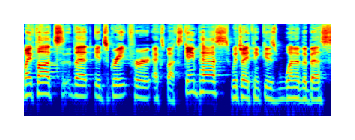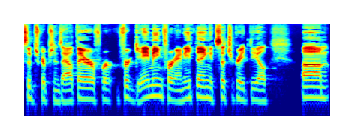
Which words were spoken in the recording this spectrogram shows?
my thoughts that it's great for Xbox Game Pass, which I think is one of the best subscriptions out there for for gaming for anything. It's such a great deal. Um,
